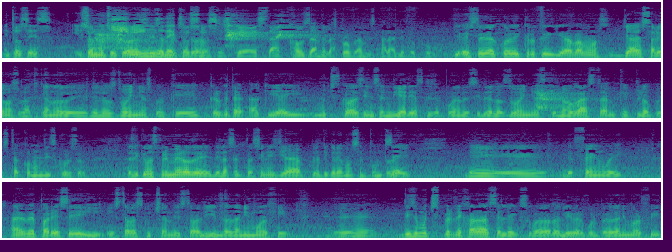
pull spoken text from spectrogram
Entonces, es Son un muchas cosas, sí, chingo son de muchas cosas que está causando los problemas para Liverpool. Yo estoy de acuerdo y creo que ya vamos, ya estaremos platicando de, de los dueños porque creo que aquí hay muchas cosas incendiarias que se pueden decir de los dueños, que no gastan, que Klopp está con un discurso. Platiquemos primero de, de las actuaciones, ya platicaremos el punto Sí. de, de, de Fenway. A mí me parece, y estaba escuchando y estaba leyendo a Danny Murphy, eh, dice muchas pendejadas el exjugador de Liverpool, pero Danny Murphy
